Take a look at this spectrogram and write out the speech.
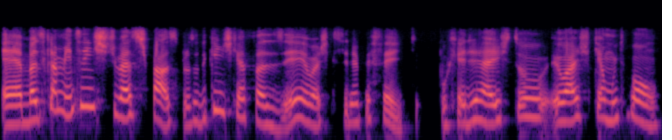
É, basicamente, se a gente tivesse espaço para tudo que a gente quer fazer, eu acho que seria perfeito. Porque de resto, eu acho que é muito bom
